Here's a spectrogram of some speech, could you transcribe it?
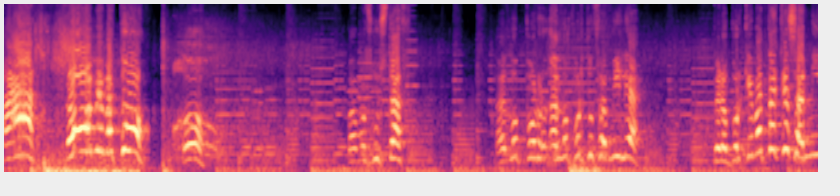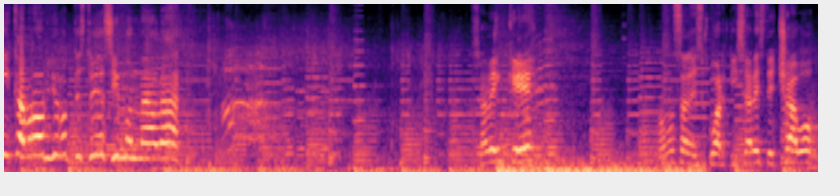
¡Ah! ¡No! ¡Me mató! ¡Oh! Vamos, Gustav. Hazlo por, hazlo por tu familia ¿Pero por qué me atacas a mí, cabrón? Yo no te estoy haciendo nada ¿Saben qué? Vamos a descuartizar a este chavo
